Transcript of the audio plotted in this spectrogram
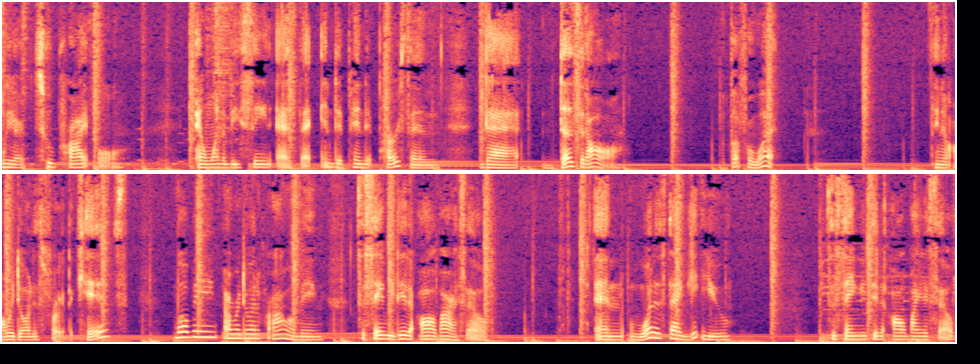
we are too prideful and want to be seen as that independent person that does it all. But for what? You know, are we doing this for the kids' well being or we're doing it for our well being? To say we did it all by ourselves. And what does that get you to saying you did it all by yourself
